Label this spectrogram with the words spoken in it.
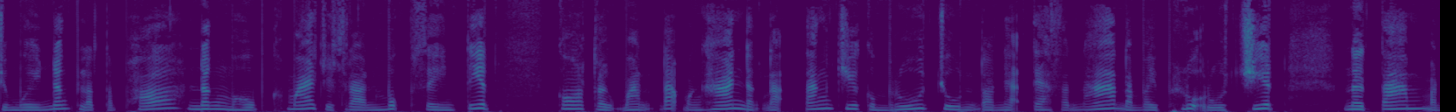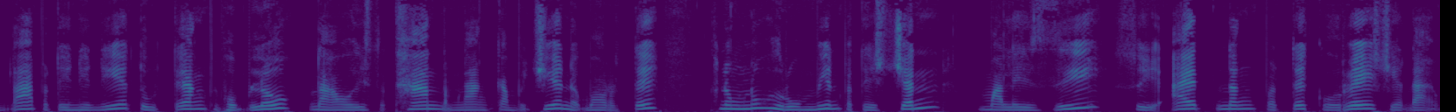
ជាមួយនឹងផលិតផលនិងមហូបខ្មែរជាច្រើនមុខផ្សេងទៀតក៏ត្រូវបានដាក់បង្ហាញនិងដាក់តាំងជាគំរូជូនដល់អ្នកទស្សនាដើម្បីភ្លក់រសជាតិនៅតាមបណ្ដាប្រទេសនានាទូទាំងពិភពលោកដោយស្ថានតំណាងកម្ពុជានៅបរទេសក្នុងនោះរួមមានប្រទេសចិន ម៉ាឡេស៊ីស៊ុយអែតនិងប្រទេសកូរ៉េជាដើម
